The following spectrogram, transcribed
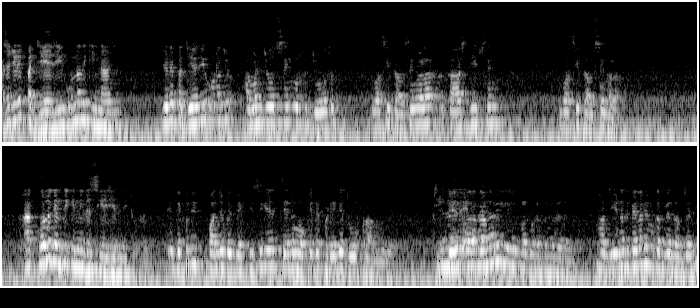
ਅੱਛਾ ਜਿਹੜੇ ਭੱਜੇ ਆ ਜੀ ਉਹਨਾਂ ਦੇ ਕੀ ਨਾਂ ਜੀ? ਜਿਹੜੇ ਭੱਜੇ ਆ ਜੀ ਉਹਨਾਂ 'ਚ ਅਮਨਜੋਤ ਸਿੰਘ ਉਰਫ ਜੋਤ ਵਾਸੀ ਦਲ ਸਿੰਘ ਵਾਲਾ ਆਕਾਸ਼ਦੀਪ ਸਿੰਘ ਵਾਸੀ ਦਲ ਸਿੰਘ ਵਾਲਾ। ਹਾਂ ਕੁੱਲ ਗਿਣਤੀ ਕਿੰਨੀ ਦੱਸੀ ਹੈ ਜੀ ਇਹਨਾਂ ਦੀ ਟੋਟਲ ਇਹ ਦੇਖੋ ਜੀ ਪੰਜ ਵਿ- ਵਿਅਕਤੀ ਸੀਗੇ ਤਿੰਨ ਮੌਕੇ ਤੇ ਫੜੇ ਗਏ ਦੋ ਫਰਾਰ ਹੋ ਗਏ। ਠੀਕ ਫਿਰ ਇਹਨਾਂ ਦਾ ਦਾ ਹਾਂਜੀ ਇਹਨਾਂ ਤੇ ਪਹਿਲਾਂ ਵੀ ਮੁਕੱਦਮੇ ਦਰਜ ਹੈ ਜੀ।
